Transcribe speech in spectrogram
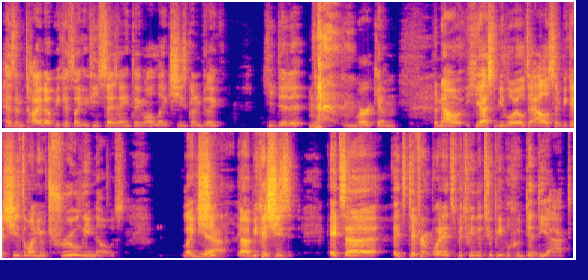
has him tied up because like if he says anything, well like she's gonna be like he did it, murk him. But now he has to be loyal to Alicent because she's the one who truly knows. Like Yeah. she, yeah, because she's it's a it's different when it's between the two people who did the act,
